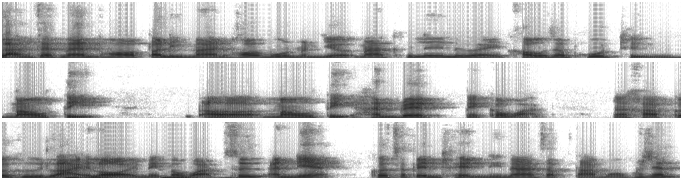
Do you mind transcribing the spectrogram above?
หลังจากนั้นพอปริมาณข้อมูลมันเยอะมากขึ้นเรื่อย ๆ เขาจะพูดถึง multi เอ่อ multi 100เมกะวัตต์นะครับ ก็คือหลายร้อยเมกะวัตต์ ซึ่งอันเนี้ยก็จะเป็น trend ที่น่าจับตามอง เพราะฉะนั้น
